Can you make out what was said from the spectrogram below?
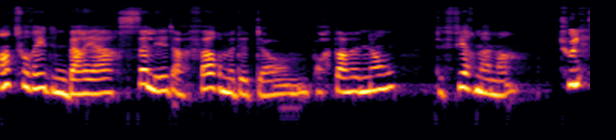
entouré d'une barrière solide en forme de dôme portant le nom de firmament. Tous les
